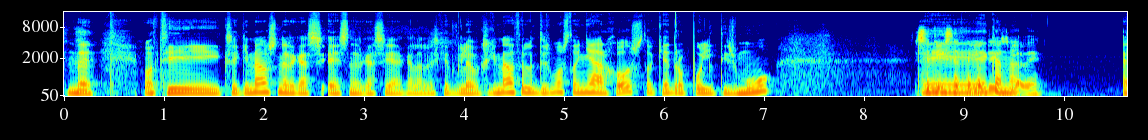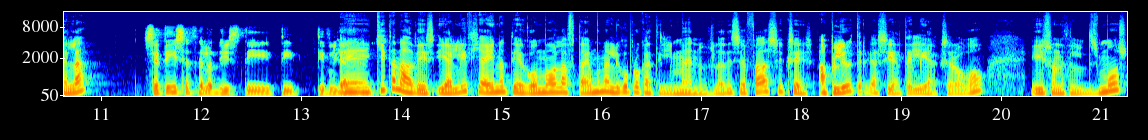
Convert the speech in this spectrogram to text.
ναι. Ότι ξεκινάω συνεργασία, ε, συνεργασία καλά λες και δουλεύω. Ξεκινάω θελοντισμό στο Νιάρχο, στο κέντρο πολιτισμού. Σε τι είσαι Ε, εθελοντής, έκανα- δηλαδή; Έλα. Σε τι είσαι εθελοντής, τι, τι, τι δουλειά Ε, κάνεις; κοίτα να δεις, η αλήθεια είναι ότι εγώ με όλα αυτά ήμουν λίγο προκατηλημένος. Δηλαδή σε φάση, ξέρεις, απλήρωτη εργασία, τελεία, ξέρω εγώ, ίσον εθελοντισμός.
